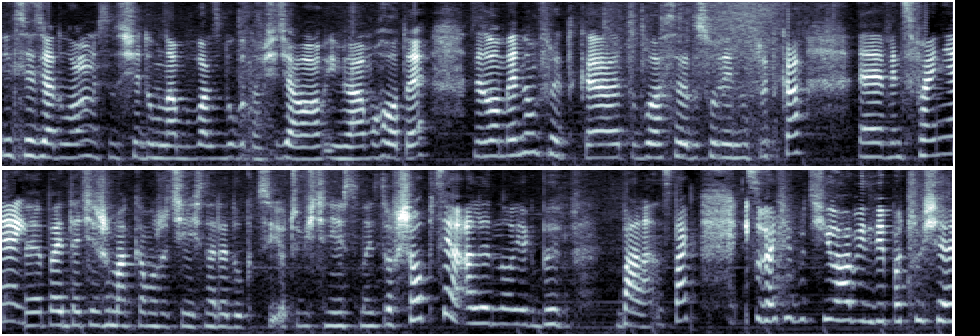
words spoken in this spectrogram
nic nie zjadłam. Jestem się dumna, bo bardzo długo tam siedziałam i miałam ochotę. Zjadłam jedną frytkę, to była serio dosłownie jedna frytka, e, więc fajnie. E, pamiętajcie, że maka możecie jeść na redukcji. Oczywiście nie jest to najzdrowsza opcja, ale no jakby balans, tak? I słuchajcie, wróciłam i dwie paczusie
